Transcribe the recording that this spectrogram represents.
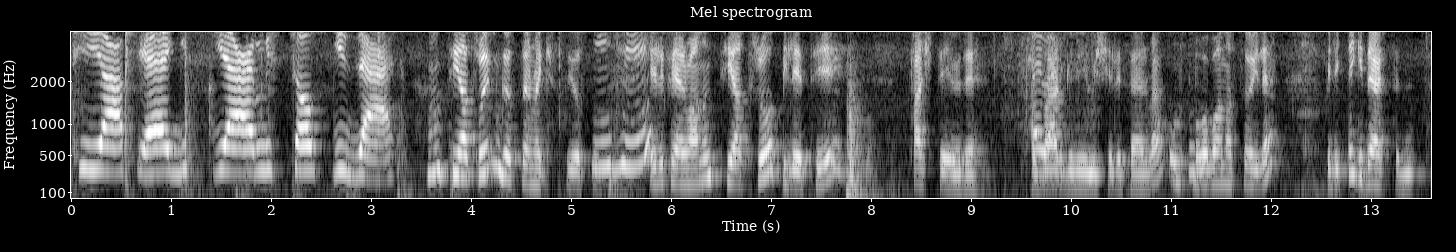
tiyatroya gideceğimiz çok güzel. Hı, tiyatroyu mu göstermek istiyorsun? Hı hı. Elif Ervan'ın tiyatro bileti Taş Devri. Pazar Evet. günüymüş Elif Ervan. Unutma babana söyle. Birlikte gidersiniz.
